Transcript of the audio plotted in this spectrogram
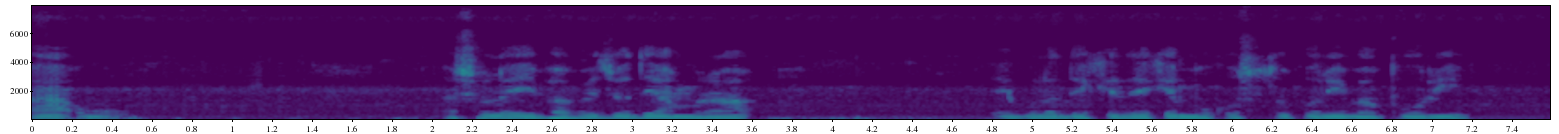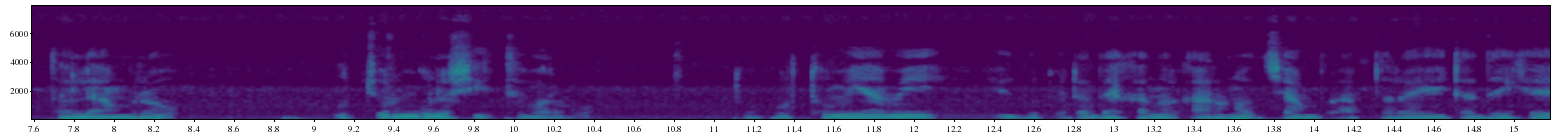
আ, উ। আসলে এইভাবে যদি আমরা এগুলো দেখে দেখে মুখস্থ করি বা পড়ি, তাহলে আমরা উচ্চারণগুলো শিখতে পারব। তো প্রথমেই আমি এটা দেখানোর কারণ হচ্ছে আপনারা এইটা দেখে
